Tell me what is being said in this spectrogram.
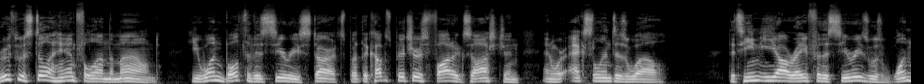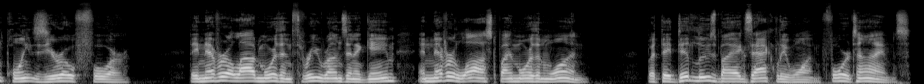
Ruth was still a handful on the mound. He won both of his series starts, but the Cubs pitchers fought exhaustion and were excellent as well. The team ERA for the series was 1.04. They never allowed more than three runs in a game and never lost by more than one. But they did lose by exactly one, four times,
